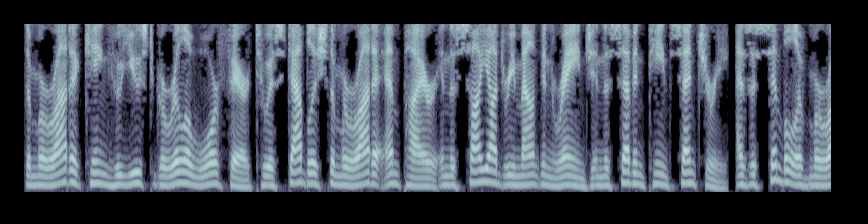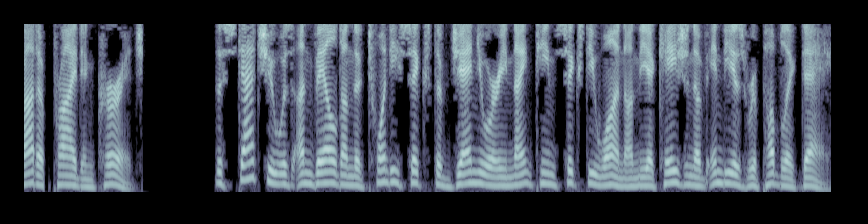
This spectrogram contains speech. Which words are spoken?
the Maratha king who used guerrilla warfare to establish the Maratha Empire in the Sahyadri mountain range in the 17th century, as a symbol of Maratha pride and courage. The statue was unveiled on 26 January 1961 on the occasion of India's Republic Day.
